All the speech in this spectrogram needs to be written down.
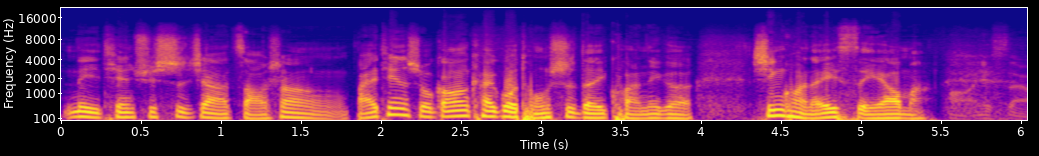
那天去试驾，早上白天的时候刚刚开过同事的一款那个新款的 A4L 嘛，啊，S L，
